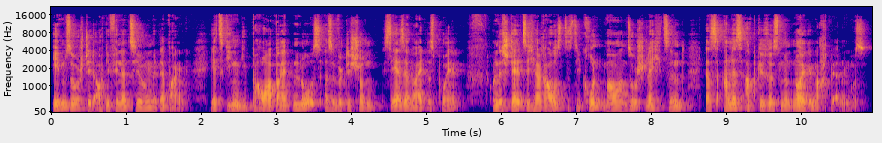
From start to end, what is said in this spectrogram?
Ebenso steht auch die Finanzierung mit der Bank. Jetzt gingen die Bauarbeiten los, also wirklich schon sehr, sehr weit das Projekt. Und es stellt sich heraus, dass die Grundmauern so schlecht sind, dass alles abgerissen und neu gemacht werden muss.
